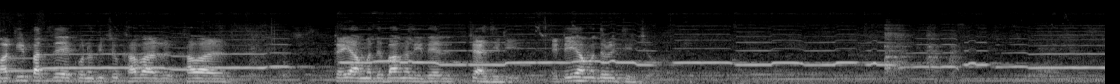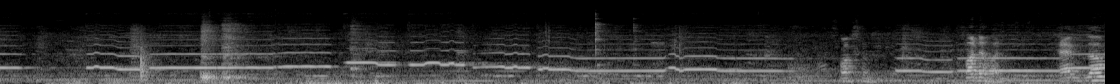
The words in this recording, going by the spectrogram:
মাটির পাত্রে কোনো কিছু খাবার খাওয়ারটাই আমাদের বাঙালিদের ট্র্যাজেডি এটাই আমাদের ঐতিহ্য। ফাটাফাটি একদম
